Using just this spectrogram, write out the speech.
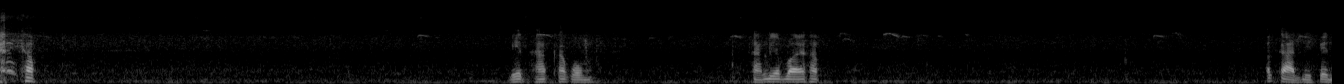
ใช่ครับ เบ็ดหักครับผมหักเรียบร้อยครับ อากาศนี่เป็น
